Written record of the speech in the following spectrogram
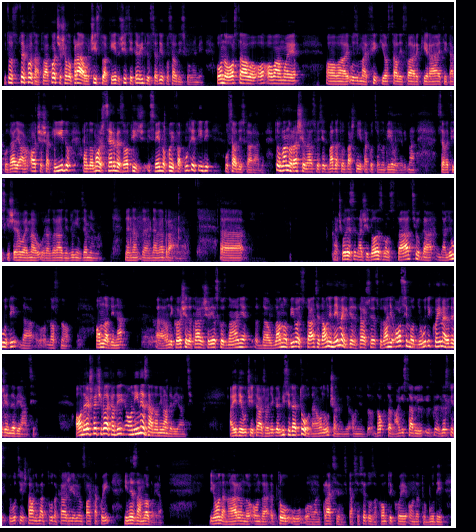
I to, to je poznato. Ako hoćeš ono pravo, čistu akidu, čisti te idu u Saudiju kod Saudijskog lemije. Ono ostalo, ovamo je, ovaj, uzimaj fik i ostale stvari, kirajeti i tako dalje. A hoćeš akidu, onda možeš Serbez otići i svejedno koji fakultet idi u Saudijsku Arabiju. To uglavnom rašio na svoj svijet, mada to baš nije tako crno bijelo, jer ima selefijski šehova, ima u raznoraznim drugim zemljama. Ne, ne, ne, ne nabrajam, jel. Uh, Znači, ovdje se, znači, dolazimo u situaciju da, da ljudi, da, odnosno, omladina, a, oni koji još da traži šarijesko znanje, da uglavnom bivaju situacije da oni nemaju gdje da traži šarijesko znanje, osim od ljudi koji imaju određene devijacije. A onda još veći velika, on i ne zna da on ima devijaciju. A ide uči i traži od njega, jer misli da je to, da je on učan, on je doktor, magistar iz vjerske institucije, šta on ima tu da kaže, jer on svakako i, i ne zna mnogo, jel? I onda, naravno, onda to u, u ovaj, praksi, kad se sve to zakomplikuje, onda to bude uh,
